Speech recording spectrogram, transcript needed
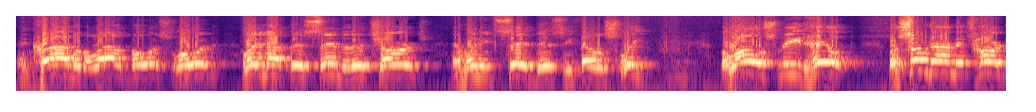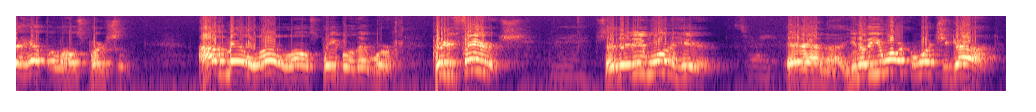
and cried with a loud voice, Lord, lay not this sin to their charge. And when he said this, he fell asleep. The lost need help, but sometimes it's hard to help a lost person. I've met a lot of lost people that were pretty fierce. Said they didn't want to hear. Right. And uh, you know, you work with what you got.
